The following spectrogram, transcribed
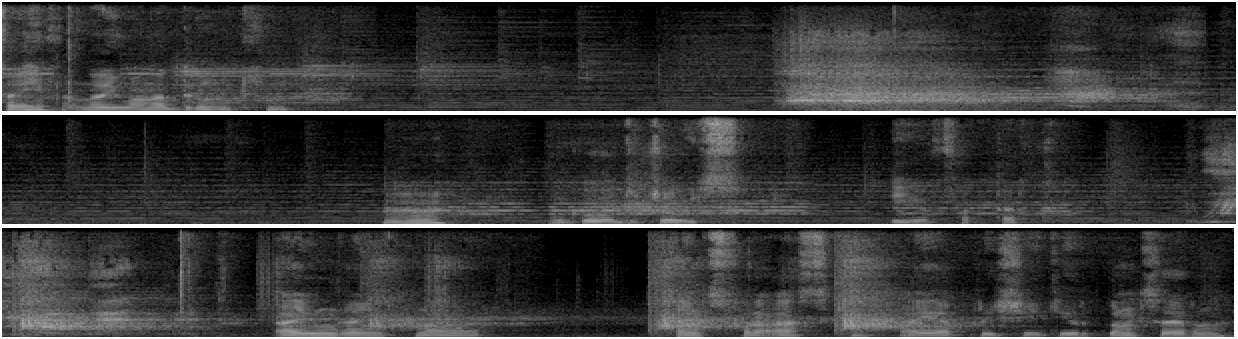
Save and I wanna drink him. Hmm, good choice. See you fucked. I'm going nowhere. Thanks for asking. I appreciate your concern.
